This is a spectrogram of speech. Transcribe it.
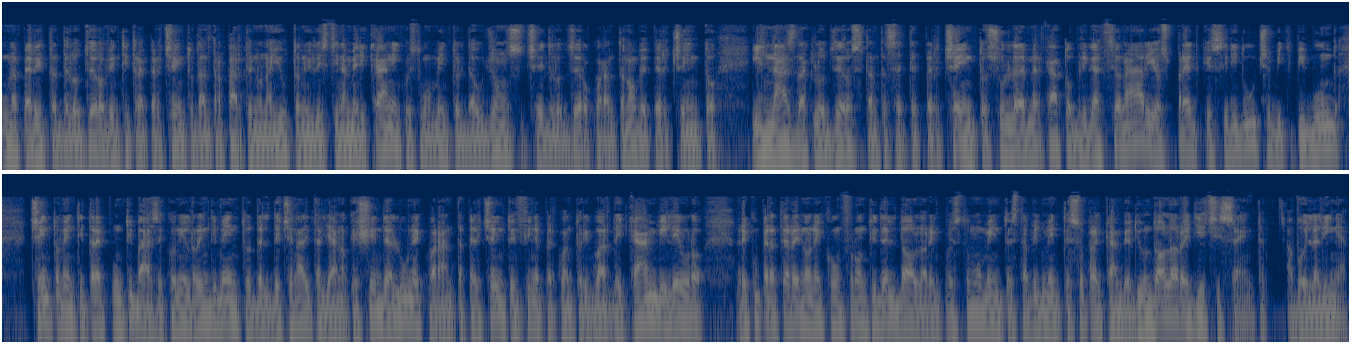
una perdita dello 0,23%. D'altra parte non aiutano i listini americani. In questo momento il Dow Jones cede lo 0,49% il Nasdaq lo 0,77%, sul mercato obbligazionario spread che si riduce, BTP Bund 123 punti base con il rendimento del decennale italiano che scende all'1,40%, infine per quanto riguarda i cambi l'euro recupera terreno nei confronti del dollaro, in questo momento è stabilmente sopra il cambio di un dollaro e 10 cent. A voi la linea.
